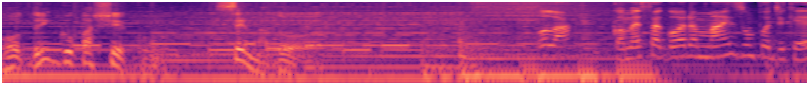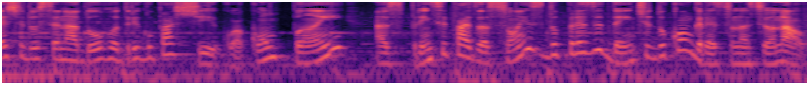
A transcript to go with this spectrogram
Rodrigo Pacheco, senador. Olá, começa agora mais um podcast do senador Rodrigo Pacheco. Acompanhe as principais ações do presidente do Congresso Nacional.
